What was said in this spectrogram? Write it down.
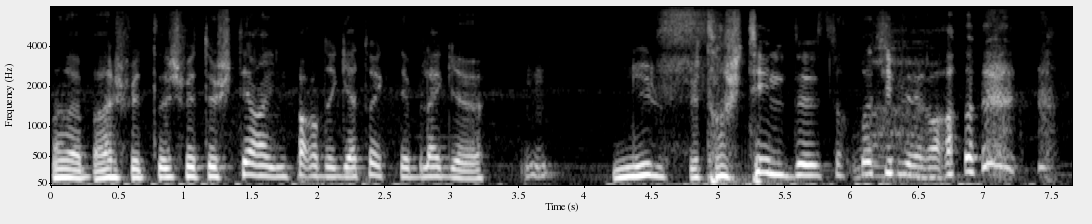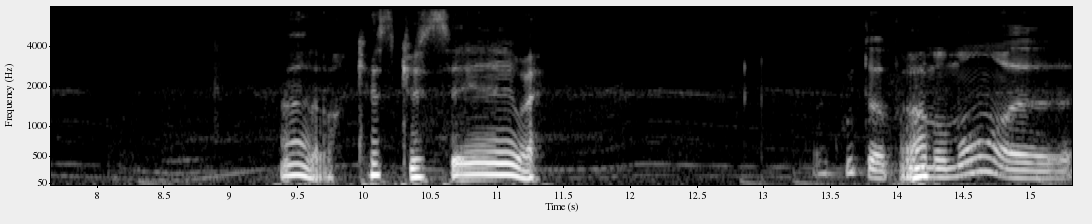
Ouais bah je vais te, je vais te jeter un- une part de gâteau avec tes blagues euh, Mhm. nulles. Je vais t'en jeter une de sur toi, tu verras. Alors, qu'est-ce que c'est? Ouais. Écoute, euh, pour Ah. le moment, euh,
